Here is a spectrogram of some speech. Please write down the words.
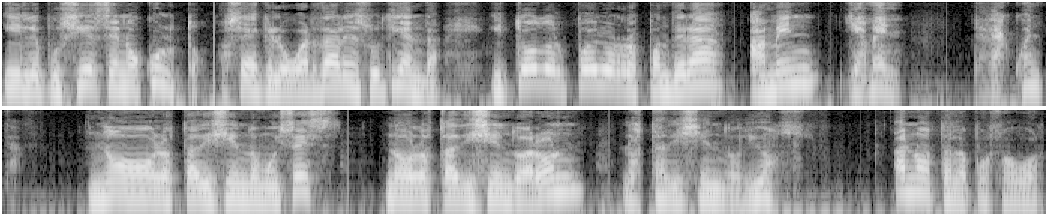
y le pusiese en oculto, o sea que lo guardara en su tienda, y todo el pueblo responderá amén y amén. ¿Te das cuenta? No lo está diciendo Moisés, no lo está diciendo Aarón, lo está diciendo Dios. Anótalo, por favor,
